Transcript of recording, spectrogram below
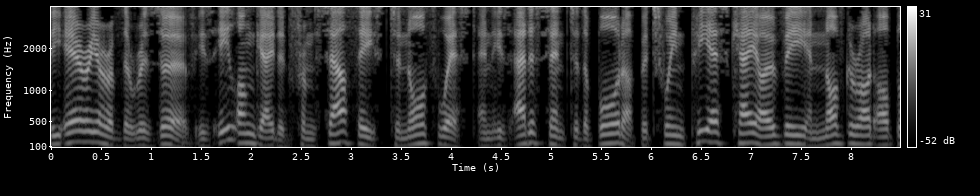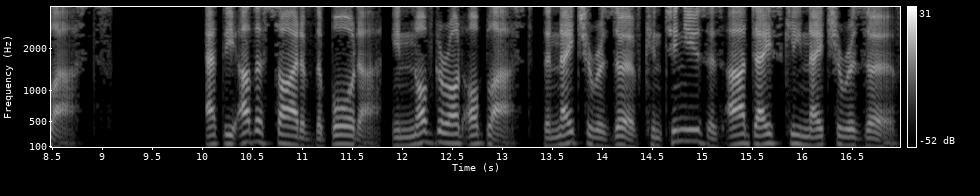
The area of the reserve is elongated from southeast to northwest and is adjacent to the border between Pskov and Novgorod oblasts. At the other side of the border, in Novgorod Oblast, the nature reserve continues as Rdeysky Nature Reserve.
